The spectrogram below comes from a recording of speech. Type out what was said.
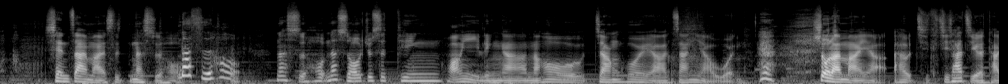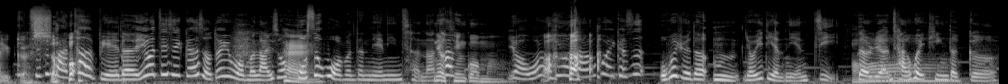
现在吗？还是那时候？那时候。那时候，那时候就是听黄以玲啊，然后江蕙啊、詹雅雯、秀兰玛雅，还有其其他几个台语歌手，其实蛮特别的。因为这些歌手对于我们来说，不是我们的年龄层啊。你有听过吗？有，我有听过张惠，可是我会觉得，嗯，有一点年纪的人才会听的歌。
